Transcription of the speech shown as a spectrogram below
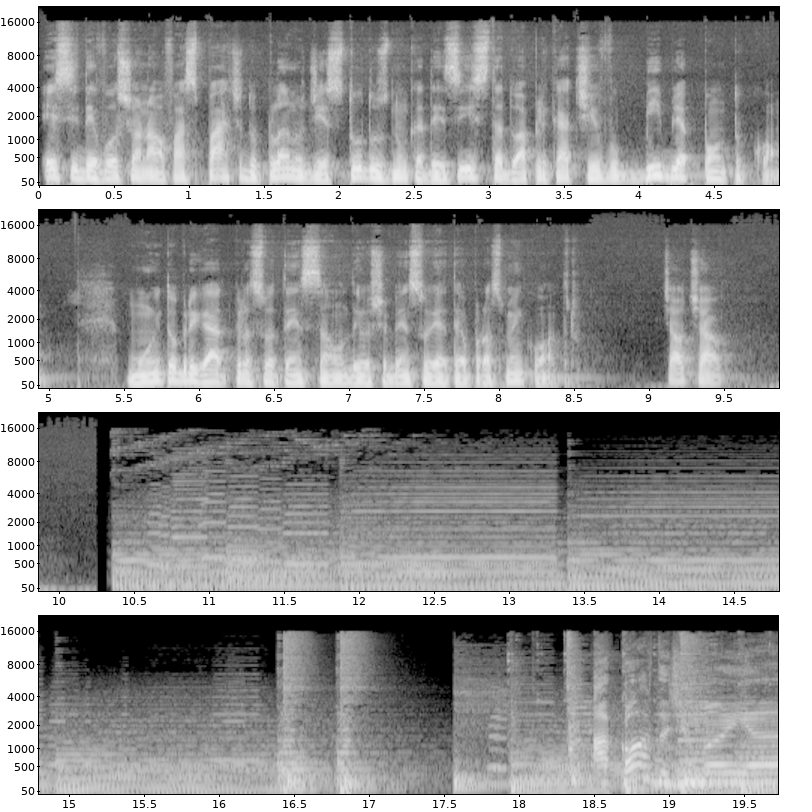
Esse devocional faz parte do plano de estudos Nunca Desista do aplicativo bíblia.com. Muito obrigado pela sua atenção. Deus te abençoe e até o próximo encontro. Tchau, tchau. Acordo de manhã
